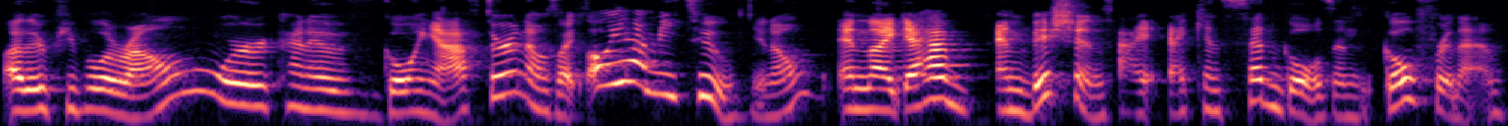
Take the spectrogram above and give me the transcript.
other people around were kind of going after and I was like, oh yeah, me too, you know? And like I have ambitions. I, I can set goals and go for them.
